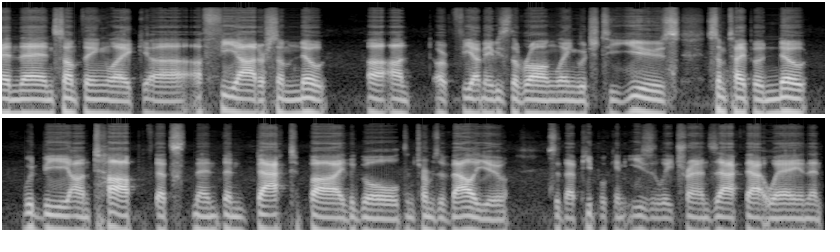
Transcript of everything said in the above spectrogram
and then something like uh, a fiat or some note uh, on or fiat maybe is the wrong language to use. Some type of note would be on top that's then then backed by the gold in terms of value so that people can easily transact that way. And then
